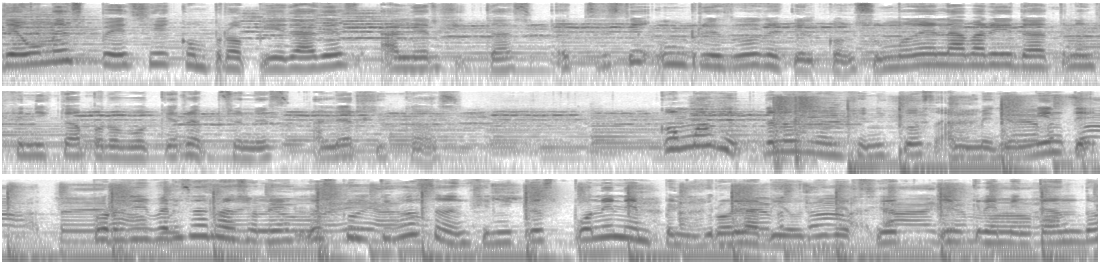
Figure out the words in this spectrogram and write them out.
de una especie con propiedades alérgicas. Existe un riesgo de que el consumo de la variedad transgénica provoque reacciones alérgicas. ¿Cómo afectan los transgénicos al medio ambiente? Por diversas razones, los cultivos transgénicos ponen en peligro la biodiversidad, incrementando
